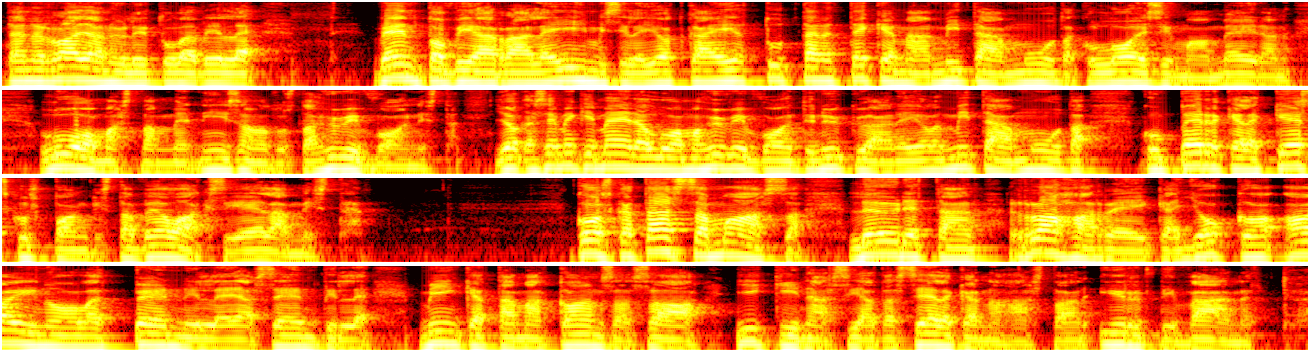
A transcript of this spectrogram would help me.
tänne rajan yli tuleville ventovieraille ihmisille, jotka ei tule tänne tekemään mitään muuta kuin loisimaan meidän luomastamme niin sanotusta hyvinvoinnista. Joka semminkin meidän luoma hyvinvointi nykyään ei ole mitään muuta kuin perkele keskuspankista velaksi elämistä. Koska tässä maassa löydetään rahareikä joka ainoalle pennille ja sentille, minkä tämä kansa saa ikinä sieltä selkänahastaan irti väännettyä.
